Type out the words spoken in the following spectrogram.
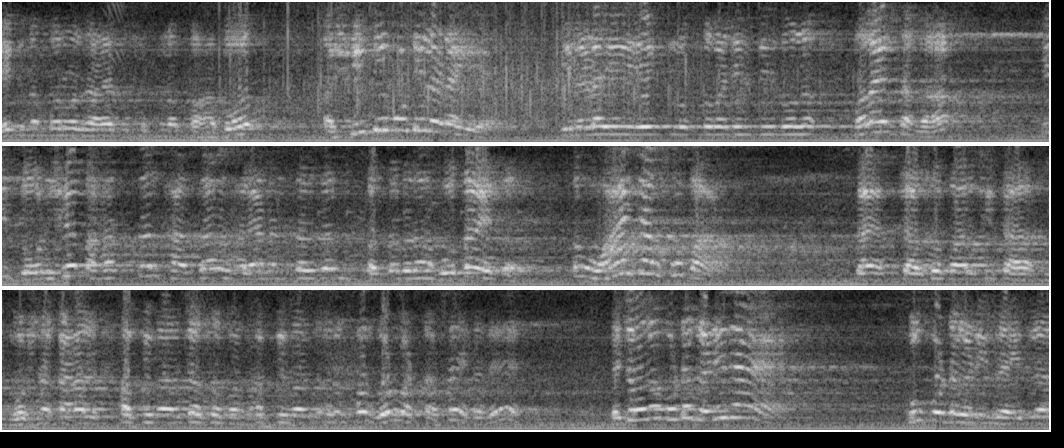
एक नंबरवर जाण्याचं स्वप्न पाहतो अशी ती मोठी लढाई आहे. ही लढाई एक लोकसभा जिंकली दोन मला एक सांगा की दोनशे बहात्तर खासदार झाल्यानंतर जर पंतप्रधान होता येतं तर वाय चारशे पार चारशे पारची का घोषणा करणार? हप्ती बार चारशे पार हप्ती बार फार गोड वाटतं असं आहे का ते? त्याच्यामध्ये मोठं गणित आहे. खूप मोठं गणित आहे. इथला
